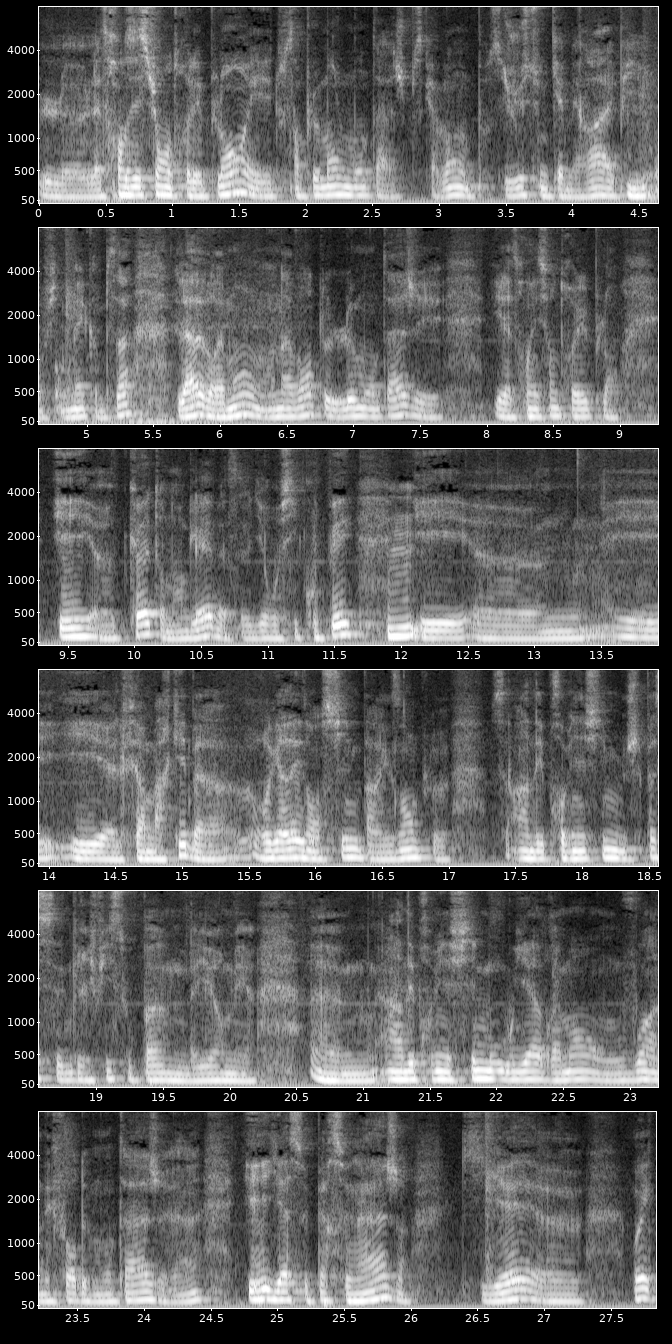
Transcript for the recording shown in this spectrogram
le- la transition entre les plans et tout simplement le montage. Parce qu'avant posait juste une caméra et puis on filmait comme ça. Là vraiment on invente le montage et, et la transition entre les plans. Et euh, cut en anglais bah, ça veut dire aussi couper Mm. et, euh, et, et elle fait remarquer, bah, regardez dans ce film par exemple, c'est un des premiers films, je sais pas si c'est de Griffiths ou pas d'ailleurs, mais euh, un des premiers films où il y a vraiment, on voit un effort de montage, hein, et il y a ce personnage qui est, euh, ouais,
